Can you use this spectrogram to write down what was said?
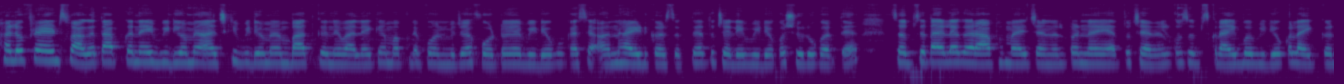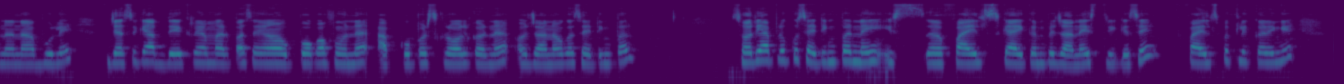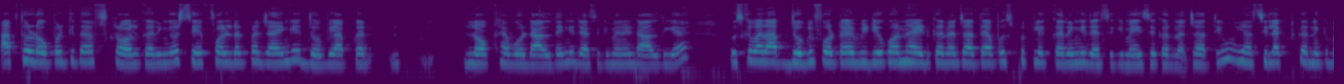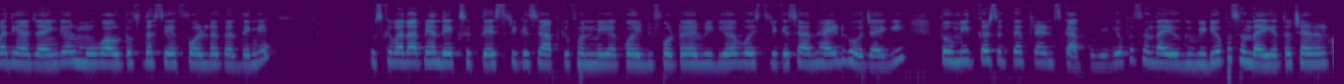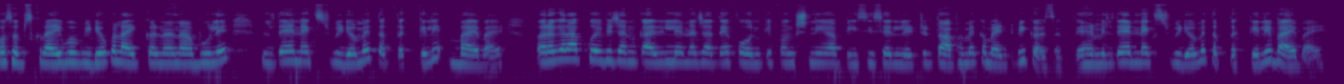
Hello friends, स्वागत है आपका नई वीडियो में। आज की वीडियो में हम बात करने वाले हैं कि हम अपने फ़ोन में जो है फ़ोटो या वीडियो को कैसे अनहाइड कर सकते हैं। तो चलिए वीडियो को शुरू करते हैं। सबसे पहले अगर आप हमारे चैनल पर नए हैं तो चैनल को सब्सक्राइब और वीडियो को लाइक करना ना भूलें। जैसे कि आप देख रहे हैं, हमारे पास है, यहाँ ओप्पो का फ़ोन है, आपको ऊपर स्क्रॉल करना है और जाना होगा सेटिंग पर। सॉरी, आप लोग को सेटिंग पर नहीं, इस फाइल्स के आइकन पर जाना है इस तरीके से। फाइल्स पर क्लिक करेंगे। आप थोड़ा ऊपर की तरफ़ स्क्रॉल करेंगे और सेफ़ फोल्डर पर जाएँगे, जो भी आपका लॉक है वो डाल देंगे, जैसे कि मैंने डाल दिया है। उसके बाद आप जो भी फ़ोटो या वीडियो को अनहाइड करना चाहते हैं, आप उस पर क्लिक करेंगे, जैसे कि मैं इसे करना चाहती हूँ। यहाँ सिलेक्ट करने के बाद यहाँ जाएँगे और move out of the safe folder कर देंगे। उसके बाद आप यहाँ देख सकते हैं, इस तरीके से आपके फ़ोन में या कोई भी फ़ोटो या वीडियो है, वो इस तरीके से अनहाइड हो जाएगी। तो उम्मीद कर सकते हैं फ्रेंड्स कि आपको वीडियो पसंद आई होगी। वीडियो पसंद आई है तो चैनल को सब्सक्राइब और वीडियो को लाइक करना ना भूलें। मिलते हैं नेक्स्ट वीडियो में, तब तक के लिए बाय बाय और अगर आप कोई भी जानकारी लेना चाहते हैं फ़ोन के फ़ंक्शन या पीसी से रिलेटेड तो आप हमें कमेंट भी कर सकते हैं। मिलते हैं नेक्स्ट वीडियो में, तब तक के लिए बाय बाय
